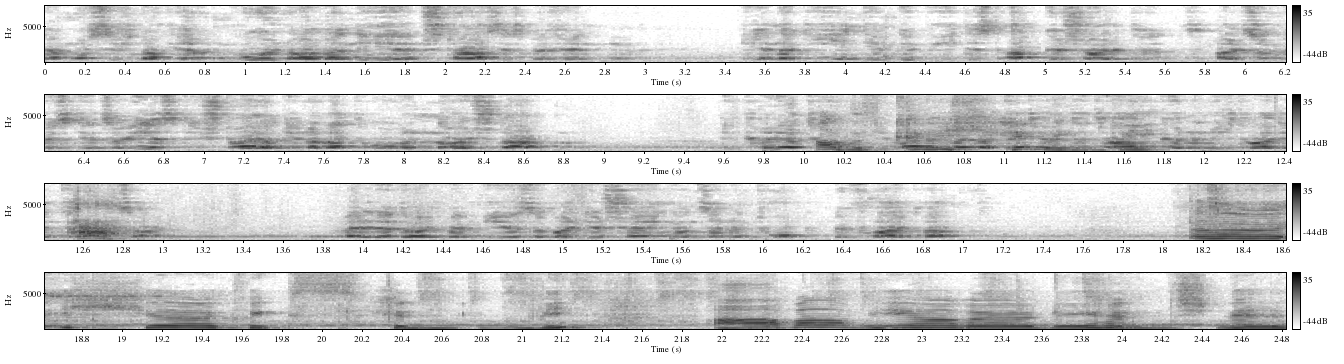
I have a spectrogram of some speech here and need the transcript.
Er muss sich noch irgendwo in eurer Nähe in Stasis befinden. Die Energie in dem Gebiet ist abgeschaltet, also müsst ihr zuerst die Steuergeneratoren neu starten. Die Kreaturen, ah, die meine Männer getötet haben, können nicht weit entfernt ah. sein. Meldet euch bei mir, sobald ihr Shane und seinen Trupp befreit habt. Äh, ich äh, krieg's hin. Wie? Aber wir äh, gehen schnell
